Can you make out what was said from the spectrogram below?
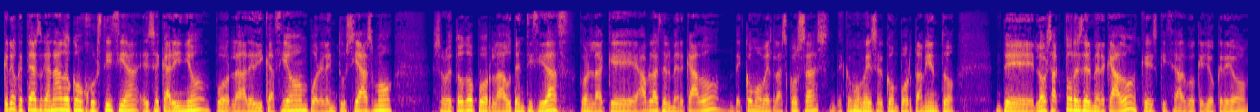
creo que te has ganado con justicia ese cariño por la dedicación, por el entusiasmo, sobre todo por la autenticidad con la que hablas del mercado, de cómo ves las cosas, de cómo ves el comportamiento de los actores del mercado, que es quizá algo que yo creo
